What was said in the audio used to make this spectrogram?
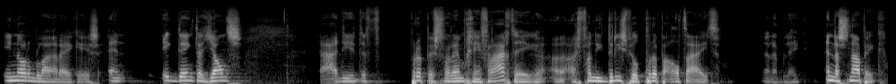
enorm belangrijk is. En ik denk dat Jans, ja, die, de Pruppen is voor hem geen vraagteken. Eh, Van die drie speelt Pruppen altijd. Ja, dat bleek. En dat snap ik.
